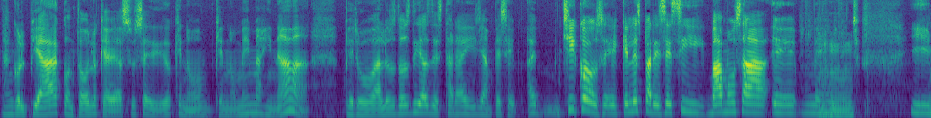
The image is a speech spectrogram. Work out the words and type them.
tan golpeada con todo lo que había sucedido que no, que no me imaginaba. Pero a los dos días de estar ahí ya empecé, chicos, eh, ¿qué les parece si vamos a, eh, mejor dicho? Y,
